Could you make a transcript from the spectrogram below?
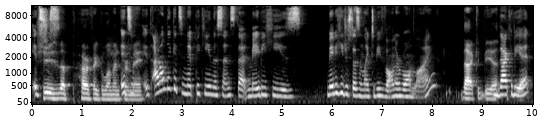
It's She's just. the perfect woman for me. it, I don't think it's nitpicky in the sense that maybe he's maybe he just doesn't like to be vulnerable online. that could be it. That could be it.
